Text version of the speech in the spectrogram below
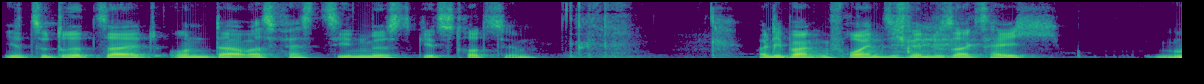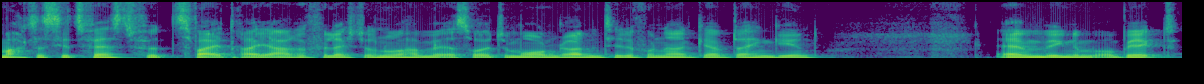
ihr zu dritt seid und da was festziehen müsst, geht es trotzdem. Weil die Banken freuen sich, wenn du sagst, hey, ich mache das jetzt fest für zwei, drei Jahre vielleicht auch nur. Haben wir erst heute Morgen gerade ein Telefonat gehabt dahingehend. Ähm, wegen dem Objekt.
